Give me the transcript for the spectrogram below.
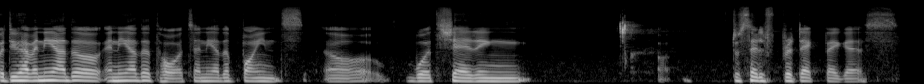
But do you have any other any other thoughts, any other points uh, worth sharing uh, to self protect? I guess.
